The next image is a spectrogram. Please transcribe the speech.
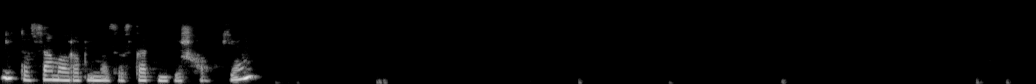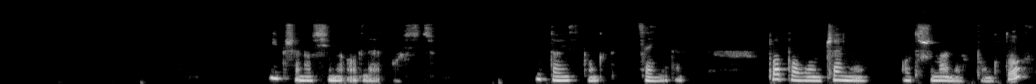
I to samo robimy z ostatnim wierzchołkiem. Przenosimy odległość. I to jest punkt C1. Po połączeniu otrzymanych punktów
